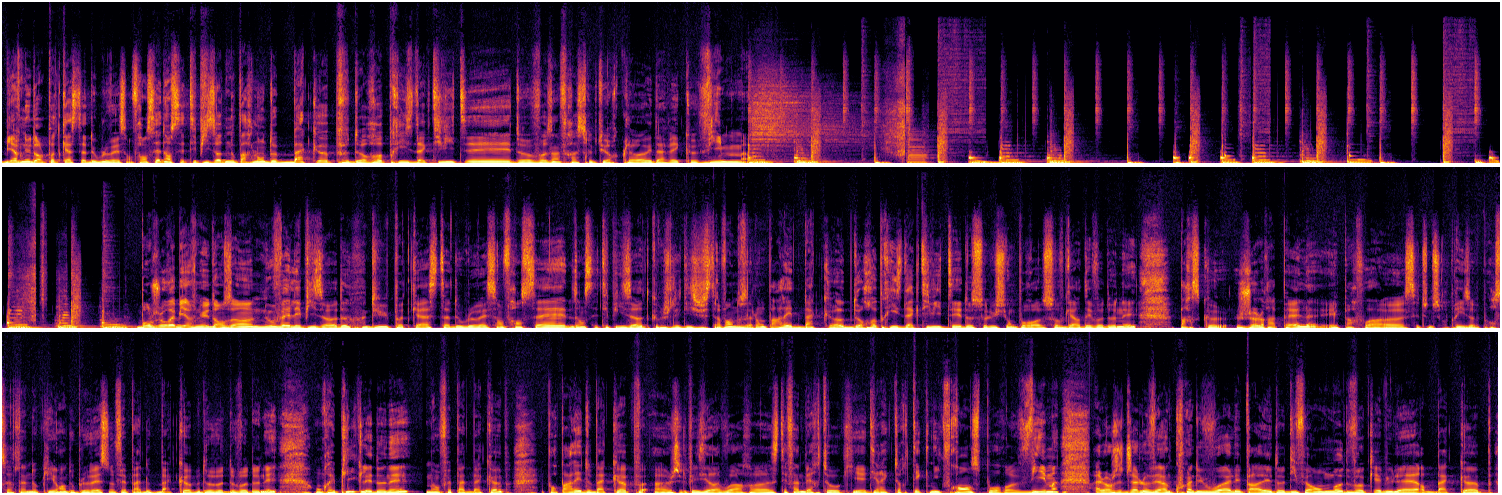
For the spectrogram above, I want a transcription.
Bienvenue dans le podcast AWS en français. Dans cet épisode, nous parlons de backup, de reprise d'activité de vos infrastructures cloud avec Vim. Bonjour et bienvenue dans un nouvel épisode du podcast AWS en français. Dans cet épisode, comme je l'ai dit juste avant, nous allons parler de backup, de reprise d'activité, de solutions pour euh, sauvegarder vos données. Parce que, je le rappelle, et parfois euh, c'est une surprise pour certains de nos clients, AWS ne fait pas de backup de, vos données. On réplique les données, mais on ne fait pas de backup. Pour parler de backup, euh, j'ai le plaisir d'avoir Stéphane Berthaud, qui est directeur technique France pour Vim. Alors j'ai déjà levé un coin du voile et parlé de différents mots de vocabulaire, backup,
